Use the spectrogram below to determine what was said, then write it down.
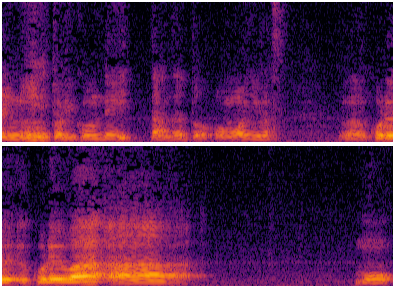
に取り込んでいったんだと思いますこれこれはもう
